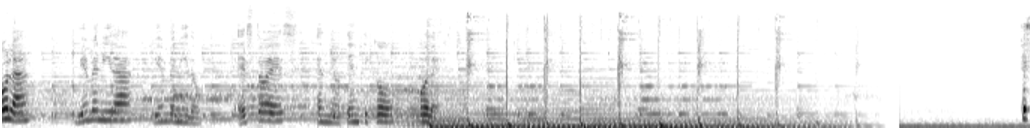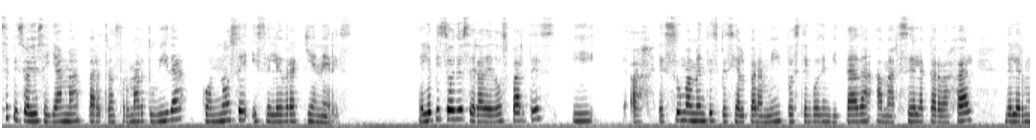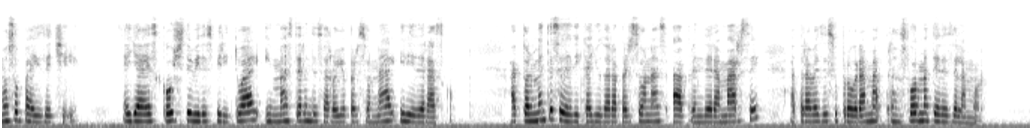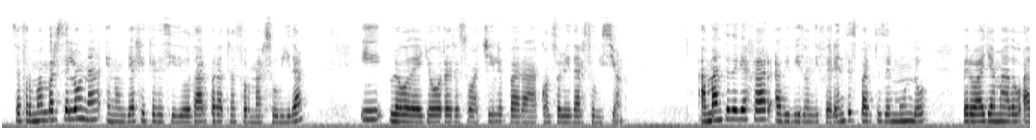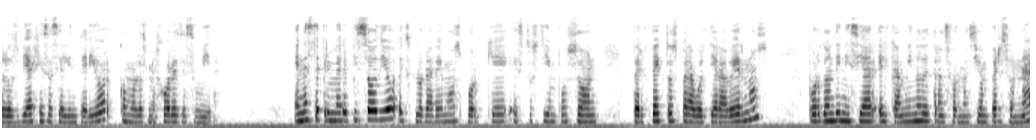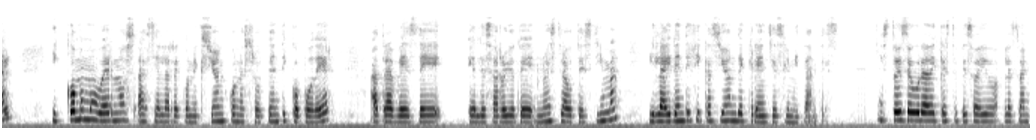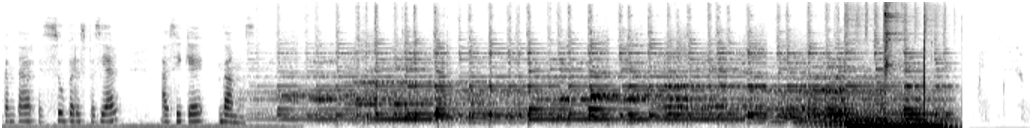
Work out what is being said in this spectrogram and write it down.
Hola, bienvenida, bienvenido. Esto es el mi auténtico poder. Este episodio se llama Para transformar tu vida, conoce y celebra quién eres. El episodio será de dos partes y ah, es sumamente especial para mí, pues tengo de invitada a Marcela Carvajal del hermoso país de Chile. Ella es coach de vida espiritual y máster en desarrollo personal y liderazgo. Actualmente se dedica a ayudar a personas a aprender a amarse a través de su programa Transfórmate desde el amor. Se formó en Barcelona en un viaje que decidió dar para transformar su vida y luego de ello regresó a Chile para consolidar su visión. Amante de viajar, ha vivido en diferentes partes del mundo, pero ha llamado a los viajes hacia el interior como los mejores de su vida. En este primer episodio exploraremos por qué estos tiempos son perfectos para voltear a vernos, por dónde iniciar el camino de transformación personal y cómo movernos hacia la reconexión con nuestro auténtico poder a través de el desarrollo de nuestra autoestima y la identificación de creencias limitantes. Estoy segura de que este episodio les va a encantar, es súper especial, así que vamos.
